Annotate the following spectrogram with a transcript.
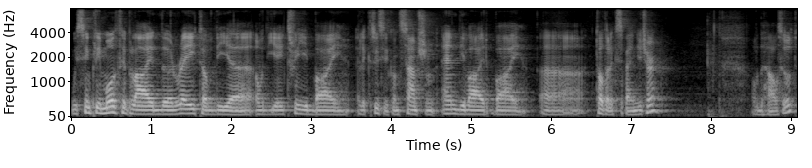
We simply multiply the rate of the, uh, of the A3 by electricity consumption and divide by uh, total expenditure of the household.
